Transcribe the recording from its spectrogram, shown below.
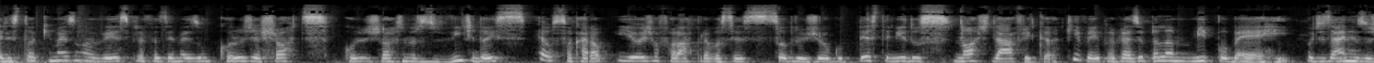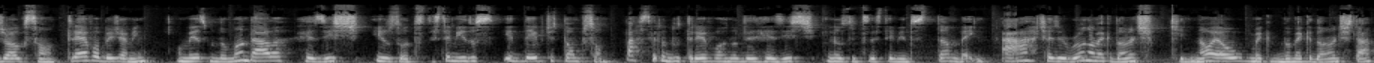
Galera, estou aqui mais uma vez para fazer mais um Coruja Shorts, Coruja Shorts número 22. Eu sou a Carol e hoje vou falar para vocês sobre o jogo Destemidos Norte da África, que veio para o Brasil pela Mipo BR. Os designers do jogo são Trevor Benjamin, o mesmo do Mandala, Resist e os outros Destemidos, e David Thompson, parceiro do Trevor no The Resist e nos outros Destemidos também. A arte é de Ronald McDonald, que não é o do McDonald's, tá?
